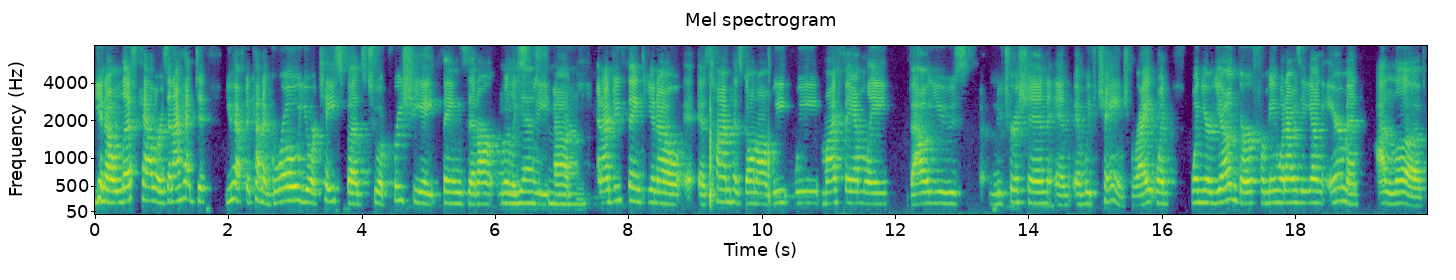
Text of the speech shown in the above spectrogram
you know, less calories. And I had to, you have to kind of grow your taste buds to appreciate things that aren't really Yes, sweet. Um, and I do think, you know, as time has gone on, we, we, my family values nutrition and, and we've changed, right? When, when you're younger, for me, when I was a young airman, I loved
